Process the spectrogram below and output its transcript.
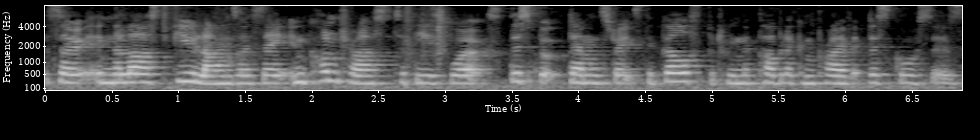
So in the last few lines, I say, in contrast to these works, this book demonstrates the gulf between the public and private discourses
